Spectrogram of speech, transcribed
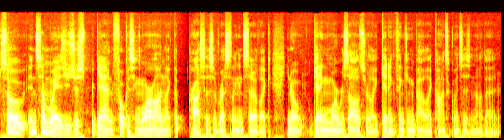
So in some ways, you just began focusing more on like the process of wrestling instead of like you know getting more results or like getting thinking about like consequences and all that.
